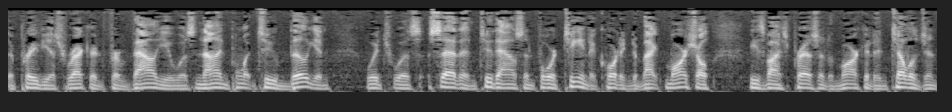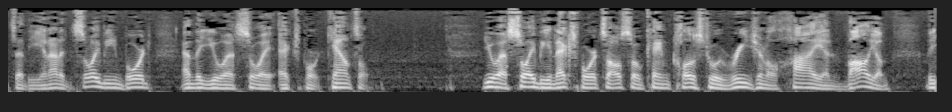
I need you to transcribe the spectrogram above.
The previous record for value was 9.2 billion which was set in 2014, according to Mac Marshall. He's Vice President of Market Intelligence at the United Soybean Board and the U.S. Soy Export Council. U.S. soybean exports also came close to a regional high in volume. The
